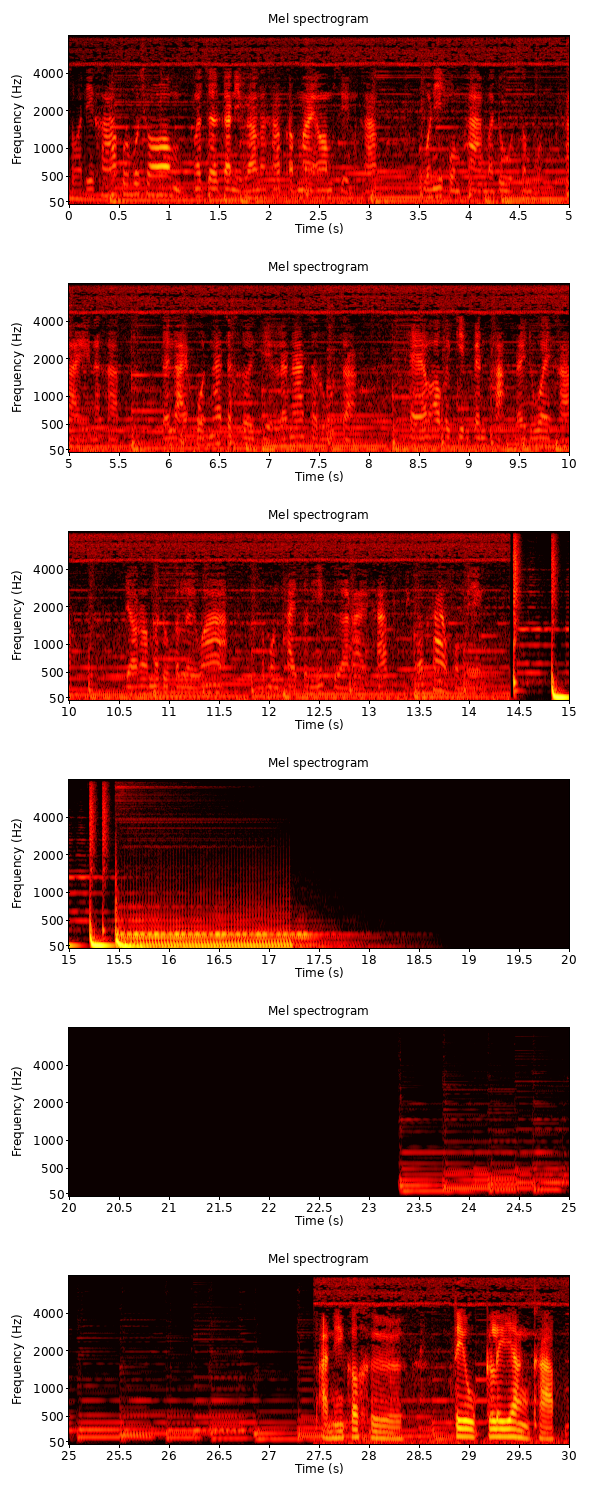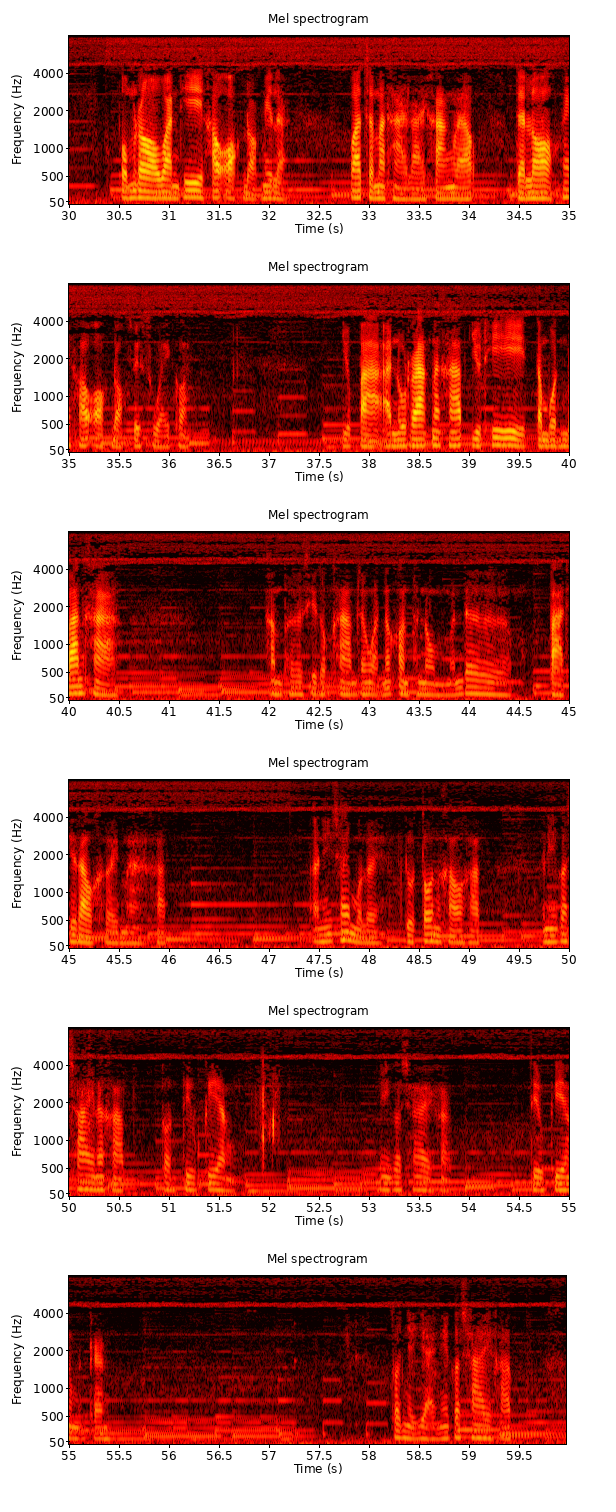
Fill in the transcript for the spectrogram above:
สวัสดีครับคุณผู้ชม มาเจอกันอีกแล้วนะครับ กับไมออมสินครับ วันนี้ผมพามาดูสมุนไพรนะครับ หลายๆ คนน่าจะเคยเห็นและน่าจะรู้จักแถมเอาไปกินเป็นผักได้ด้วยครับ เดี๋ยวเรามาดูกันเลยว่าสมุนไพรตัวนี้คืออะไรครับอยู่ข้างผมเอง อันนี้ก็คือ ติวเกลี้ยงครับ ผมรอวันที่เขาออกดอกนี่แหละ ว่าจะมาถ่ายหลายครั้งแล้ว แต่รอให้เขาออกดอกสวยๆก่อน อยู่ป่าอนุรักษ์นะครับ อยู่ที่ตำบลบ้านขาอำเภอศรีสงครามจังหวัดนครพนมเหมือนเดิม ป่าที่เราเคยมาครับ อันนี้ใช่หมดเลย ดูต้นเขาครับ อันนี้ก็ใช่นะครับ ต้นติวเกลี้ยง นี่ก็ใช่ครับ ติวเกลี้ยงเหมือนกัน ต้นใหญ่ ๆ นี่ก็ใช่ครับ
